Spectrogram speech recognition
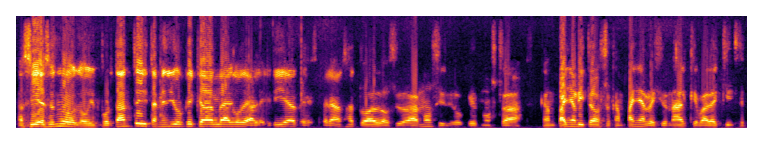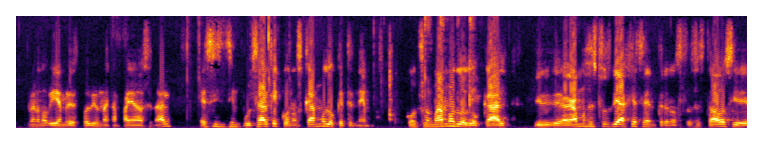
Así es, es lo, lo, importante y también digo que hay que darle algo de alegría, de esperanza a todos los ciudadanos y de lo que es nuestra campaña ahorita, nuestra campaña regional que va de aquí septiembre a noviembre después de una campaña nacional, es impulsar que conozcamos lo que tenemos, consumamos Totalmente. lo local, y hagamos estos viajes entre nuestros estados y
